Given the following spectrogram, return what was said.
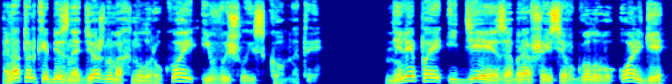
Она только безнадежно махнула рукой и вышла из комнаты. Нелепая идея, забравшаяся в голову Ольги,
